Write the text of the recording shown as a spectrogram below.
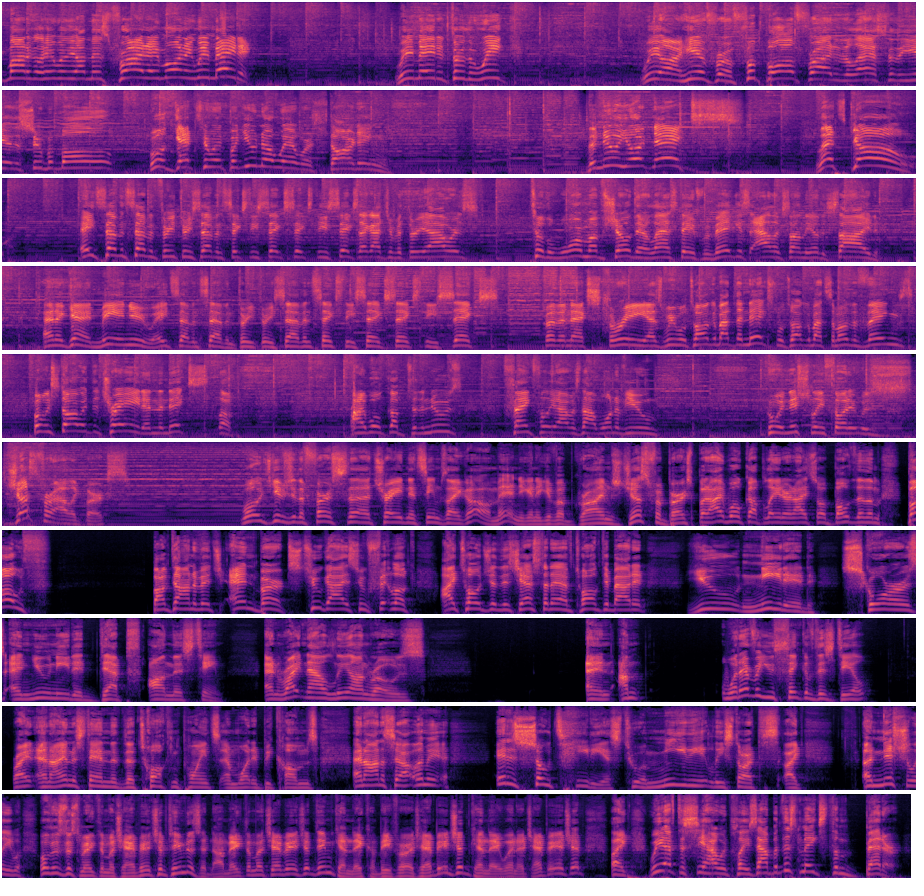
McMonigle here with you on this Friday morning. We made it. We made it through the week. We are here for a football Friday, the last of the year, the Super Bowl. We'll get to it, but you know where we're starting. The New York Knicks. Let's go. 877 337 6666. I got you for three hours till the warm up show, their last day for Vegas. Alex on the other side. And again, me and you, 877 337 6666 for the next three. As we will talk about the Knicks, we'll talk about some other things. But we start with the trade and the Knicks. Look, I woke up to the news. Thankfully, I was not one of you who initially thought it was just for Alec Burks. Woj gives you the first uh, trade, and it seems like, oh man, you're going to give up Grimes just for Burks. But I woke up later and I saw both of them, both Bogdanovich and Burks, two guys who fit. Look, I told you this yesterday. I've talked about it. You needed scorers and you needed depth on this team. And right now, Leon Rose, and I'm whatever you think of this deal, right? And I understand the, the talking points and what it becomes. And honestly, let me. It is so tedious to immediately start to like. Initially, well, does this make them a championship team? Does it not make them a championship team? Can they compete for a championship? Can they win a championship? Like, we have to see how it plays out, but this makes them better.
